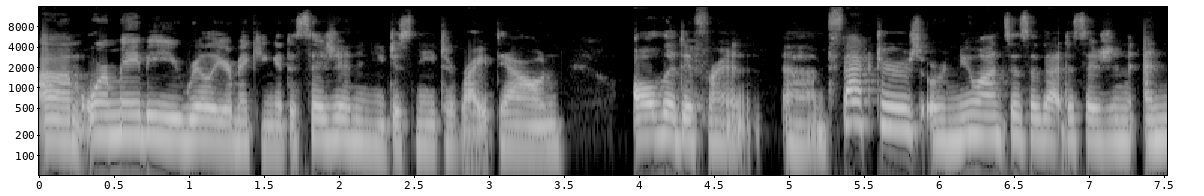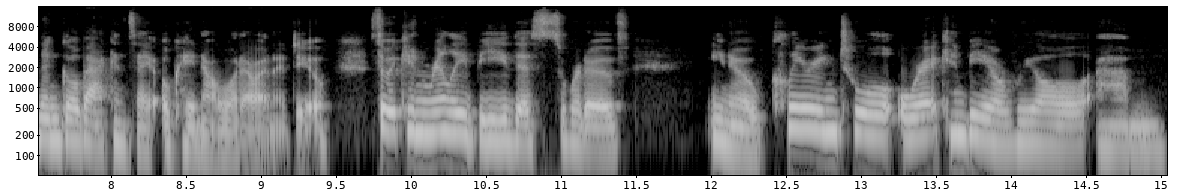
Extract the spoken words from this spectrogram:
Um, or maybe you really are making a decision and you just need to write down all the different um, factors or nuances of that decision and then go back and say okay now what do i want to do? So it can really be this sort of you know clearing tool or it can be a real um,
